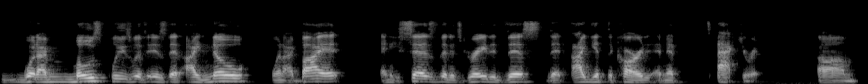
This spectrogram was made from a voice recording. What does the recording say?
what I'm most pleased with is that I know when I buy it and he says that it's graded this, that I get the card and it's accurate. Um,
